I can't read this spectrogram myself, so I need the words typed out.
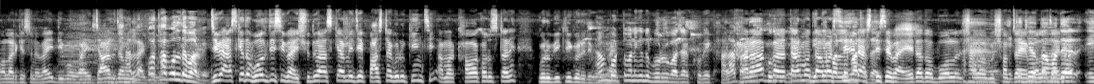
বলার কিছু না ভাই দিব ভাই যার যেমন লাগবে কথা বলতে পারবে। জি ভাই আজকে তো বলতেছি ভাই শুধু আজকে আমি যে পাঁচটা গরু কিনছি আমার খাওয়া খরচটা নিয়ে গরু বিক্রি করে দিব এখন বর্তমানে কিন্তু গরুর বাজার খুবই খারাপ খারাপ তার মধ্যে আমার সিজন আসতেছে ভাই এটা তো বল সব হ্যাঁ, সব জায়গায় বলা যায় আমাদের এই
